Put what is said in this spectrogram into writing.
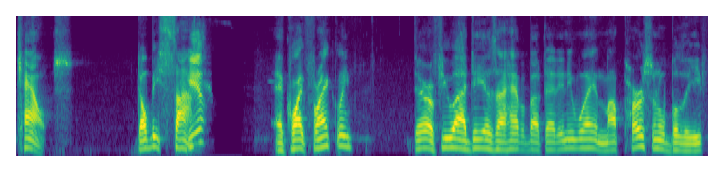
counts. Don't be silent. Yeah. And quite frankly, there are a few ideas I have about that anyway, and my personal belief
